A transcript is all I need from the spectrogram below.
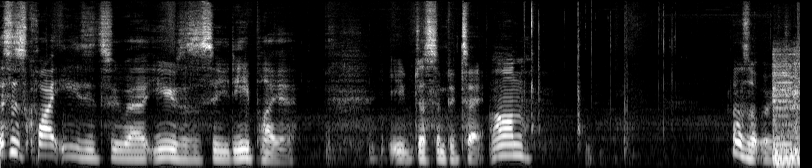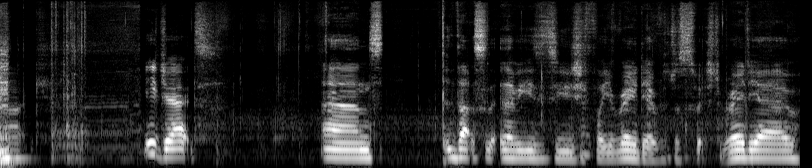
This is quite easy to uh, use as a CD player. You just simply take on, close up with your eject, and that's very easy to use for your radio. Just switch to radio.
